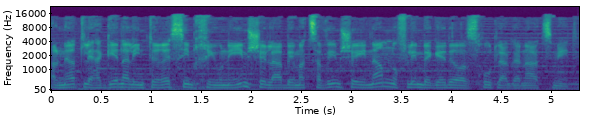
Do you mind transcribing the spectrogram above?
על מנת להגן על אינטרסים חיוניים שלה במצבים שאינם נופלים בגדר הזכות להגנה עצמית.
